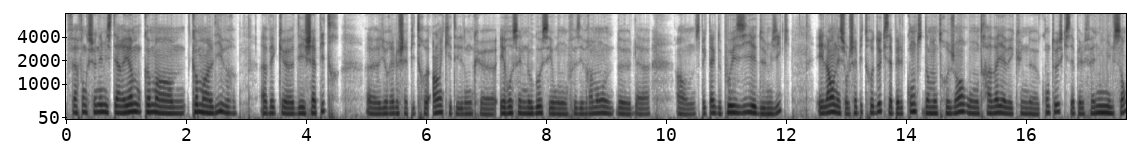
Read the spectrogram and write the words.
faire fonctionner Mysterium comme un, comme un livre avec euh, des chapitres. Il y aurait le chapitre 1 qui était donc Eros and Logos et où on faisait vraiment de, un spectacle de poésie et de musique. Et là, on est sur le chapitre 2 qui s'appelle Conte d'un autre genre, où on travaille avec une conteuse qui s'appelle Fanny Milsan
